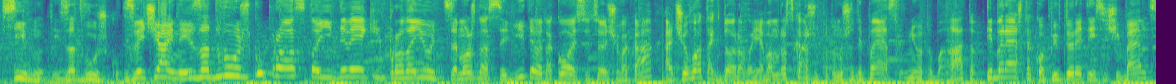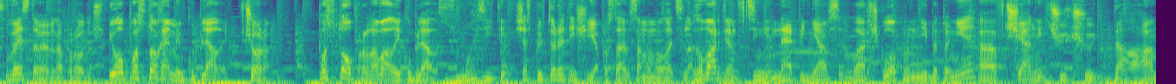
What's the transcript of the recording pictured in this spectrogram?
Сігнутий за двушку. Звичайний за двушку просто. І диви, яких продають. Це можна сидіти отакого ось цього чувака. А чого так дорого? Я вам розкажу, тому що ДПС у нього то багато. Ти береш тако півтори тисячі бенц, виставив на продаж. Його по 100 гемів купляли вчора. По 100 продавали і купляли. З ума зійти. Щас півтори тисячі я поставив саме мала ціна. Гвардіан в ціні не піднявся. Ларч Клокман нібито ні. Е, вчений чуть-чуть да.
